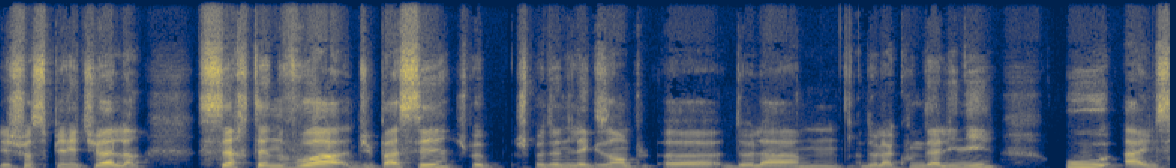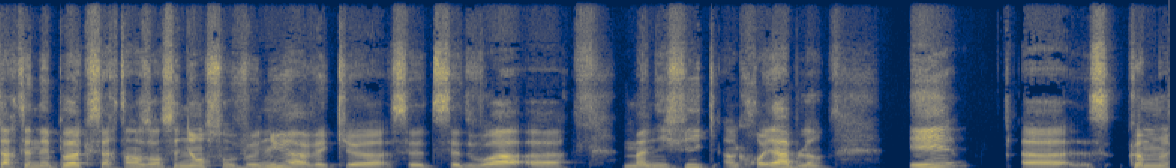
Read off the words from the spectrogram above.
les choses spirituelles, certaines voies du passé, je peux, je peux donner l'exemple euh, de, la, de la Kundalini, où à une certaine époque, certains enseignants sont venus avec cette, cette, voie magnifique, incroyable, et comme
